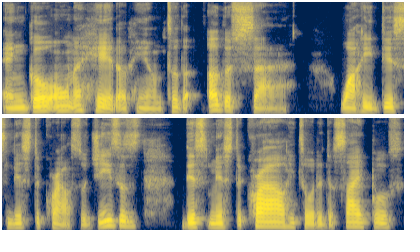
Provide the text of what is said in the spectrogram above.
and go on ahead of him to the other side while he dismissed the crowd. So Jesus dismissed the crowd. He told the disciples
